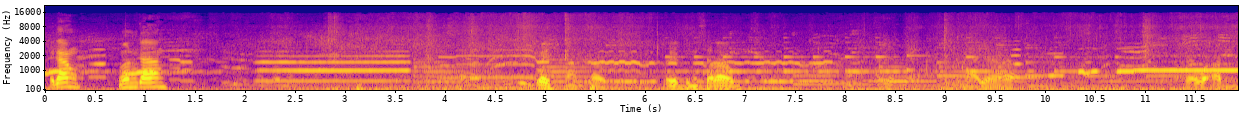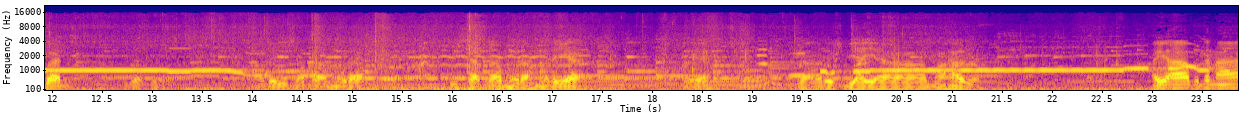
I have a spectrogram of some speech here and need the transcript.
eh Kang Nun Kang. Wih mantap. Waalaikumsalam sewaan ban juga tuh ada wisata murah wisata murah meriah. Ya. Nggak harus biaya mahal ya. Ayo ah punten ah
